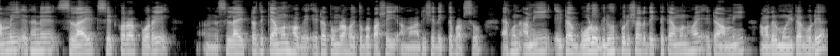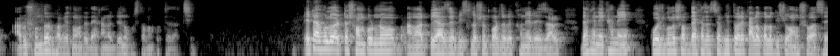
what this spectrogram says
আমি এখানে স্লাইড সেট করার পরে স্লাইডটা যে কেমন হবে, এটা তোমরা হয়তো বা পাশেই আমার ইসে দেখতে পারছ। এখন আমি এটা বড় বৃহৎ পরিসরে দেখতে কেমন হয়, এটা আমি আমাদের মনিটর বোর্ডে আরও সুন্দরভাবে তোমাদের দেখানোর জন্য উপস্থাপন করতে যাচ্ছি। এটা হলো একটা সম্পূর্ণ আমার পেঁয়াজের বিশ্লেষণ পর্যবেক্ষণের রেজাল্ট দেখেন এখানে কোষগুলো সব দেখা যাচ্ছে, ভেতরে কালো কালো কিছু অংশ আছে।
